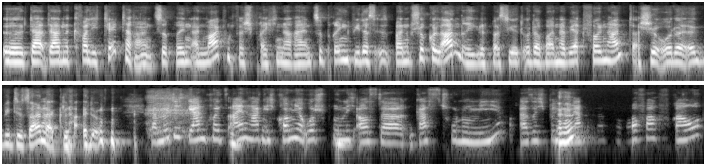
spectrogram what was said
da, da eine Qualität da reinzubringen, ein Markenversprechen da reinzubringen, wie das bei einem Schokoladenriegel passiert oder bei einer wertvollen Handtasche oder irgendwie Designerkleidung. Da möchte ich gerne kurz einhaken. Ich komme ja ursprünglich aus der Gastronomie. Also ich bin mhm. Restaurantfachfrau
